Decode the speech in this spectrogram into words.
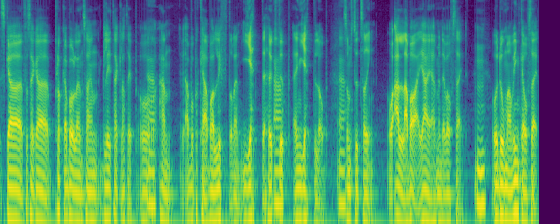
ska försöka plocka bollen så han glidtacklar typ. Och Ja. han, Abubakar bara lyfter den jättehögt Ja. upp, en jättelobb Ja. som studsar in. Och alla bara, ja ja men det var offside. Mm. Och domaren vinkar offside.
